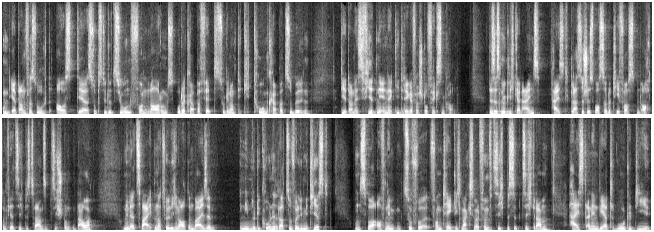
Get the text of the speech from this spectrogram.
und er dann versucht, aus der Substitution von Nahrungs- oder Körperfett sogenannte Ketonkörper zu bilden, die er dann als vierten Energieträger verstoffwechseln kann. Das ist Möglichkeit 1, heißt klassisches Wasser- oder Teefast mit 48 bis 72 Stunden Dauer. Und in der zweiten natürlichen Art und Weise, indem du die Kohlenhydratzufuhr limitierst, und zwar auf eine Zufuhr von täglich maximal 50 bis 70 Gramm, heißt einen Wert, wo du die,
